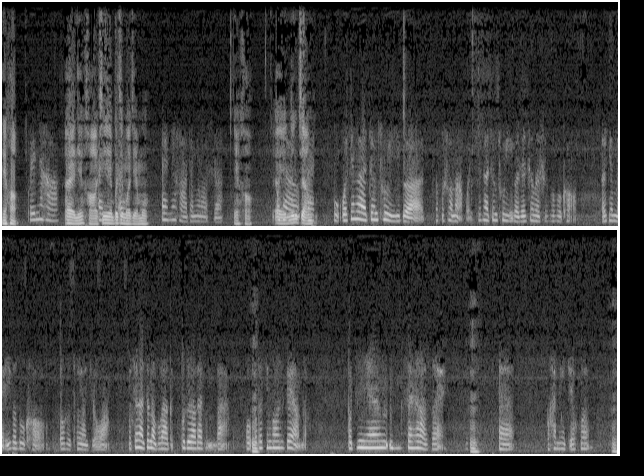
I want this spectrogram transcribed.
您好，喂，你好。哎，您好，今夜不寂寞节目。哎，你好，张明老师。您好，我哎，您讲哎，我我现在正处于一个，不说嘛，我现在正处于一个人生的十字路口，而且每一个路口都是同样绝望。我现在真的不知道不知道该怎么办。我嗯我的情况是这样的，我今年三十二岁，嗯，呃，我还没有结婚，嗯，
